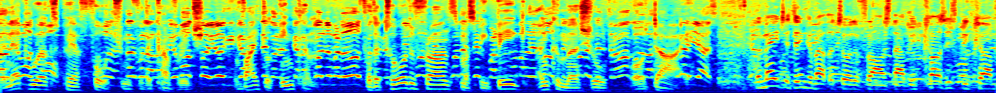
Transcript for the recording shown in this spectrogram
The networks pay a fortune for the coverage, vital income. For the Tour de France must be big and commercial or die. The major thing about the Tour de France now, because it's become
